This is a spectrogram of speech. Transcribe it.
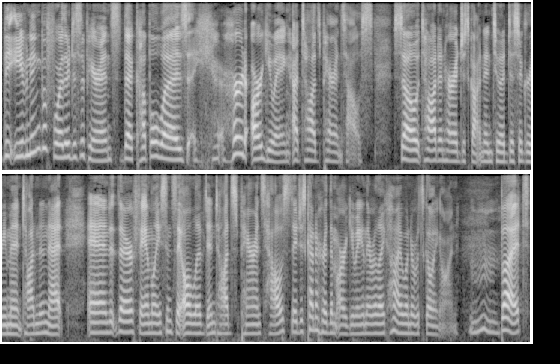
the evening before their disappearance, the couple was he- heard arguing at Todd's parents' house. So Todd and her had just gotten into a disagreement, Todd and Annette, and their family, since they all lived in Todd's parents' house, they just kind of heard them arguing and they were like, huh, I wonder what's going on. Mm. But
